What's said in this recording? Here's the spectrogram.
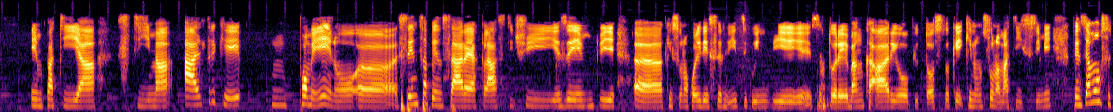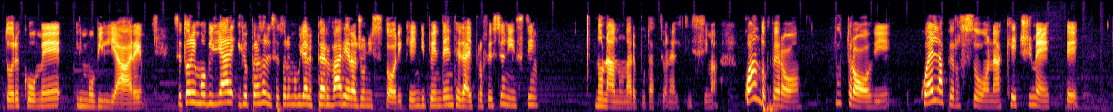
empatia, stima, altri che un po' meno, eh, senza pensare a classici esempi eh, che sono quelli dei servizi, quindi settore bancario piuttosto che, che non sono amatissimi. Pensiamo a un settore come l'immobiliare. Settore immobiliare, gli operatori del settore immobiliare per varie ragioni storiche, indipendente dai professionisti, non hanno una reputazione altissima. Quando però tu trovi quella persona che ci mette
